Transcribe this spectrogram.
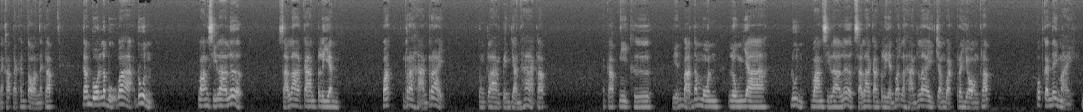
นะครับหลายขั้นตอนนะครับ ด้านบนระบุว่ารุ่น วางศิลาฤกษ์ศาลาการเปลี่ยน วัดระหารไร่ ตรงกลางเป็นยันห้าครับนะครับ นี่คือเหรียญบาทน้ำมนต์ลงยา รุ่นวางศิลาฤกษ์ศาลาการเปลี่ยนวัดระหารไร่จังหวัดระยองครับ พบกันได้ใหม่ใน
